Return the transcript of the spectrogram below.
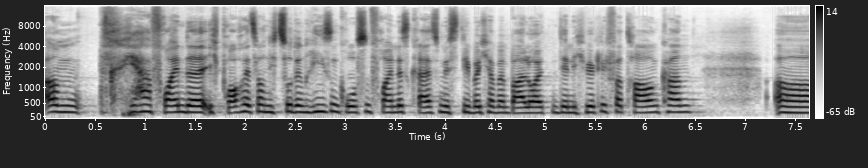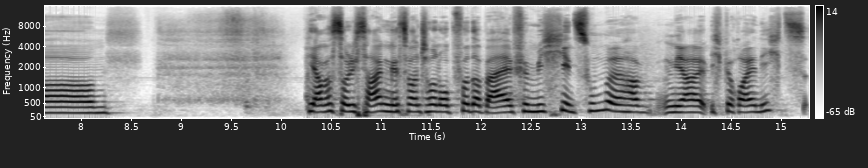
Ähm, ja, Freunde, ich brauche jetzt auch nicht so den riesengroßen Freundeskreis, Miss Dieber. Ich habe ein paar Leuten, denen ich wirklich vertrauen kann. Ähm, ja, was soll ich sagen? Es waren schon Opfer dabei. Für mich in Summe, hab, ja, ich bereue nichts.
